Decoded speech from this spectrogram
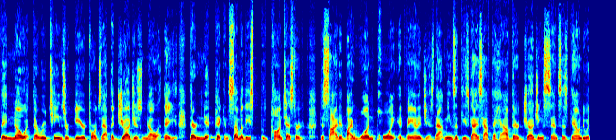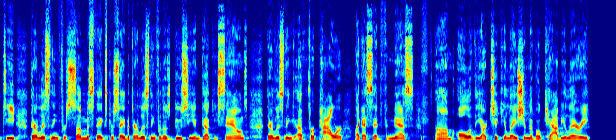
they know it. Their routines are geared towards that. The judges know it. They, they're nitpicking. Some of these contests are decided by one point advantages. That means that these guys have to have their judging senses down to a T. They're listening for some mistakes per se, but they're listening for those goosey and ducky sounds. They're listening uh, for power, like I said, finesse, um, all of the articulation, the vocabulary,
